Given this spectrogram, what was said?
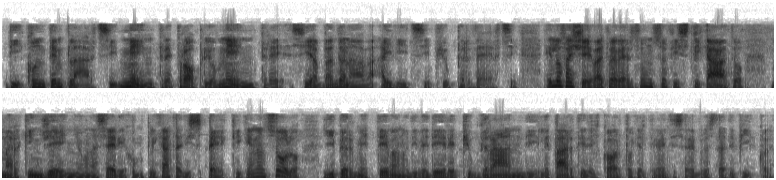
di contemplarsi mentre, proprio mentre si abbandonava ai vizi più perversi. E lo faceva attraverso un sofisticato marchingegno, una serie complicata di specchi che non solo gli permettevano di vedere più grandi le parti del corpo che altrimenti sarebbero state piccole,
